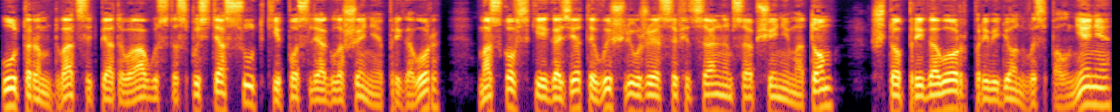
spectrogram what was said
Утром 25 августа, спустя сутки после оглашения приговора, московские газеты вышли уже с официальным сообщением о том, что приговор приведен в исполнение,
